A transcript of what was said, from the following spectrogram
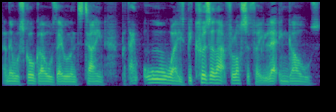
and they will score goals, they will entertain. But they always, because of that philosophy, letting goals.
